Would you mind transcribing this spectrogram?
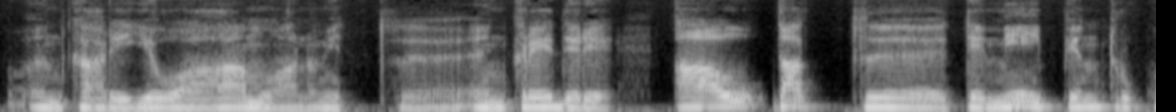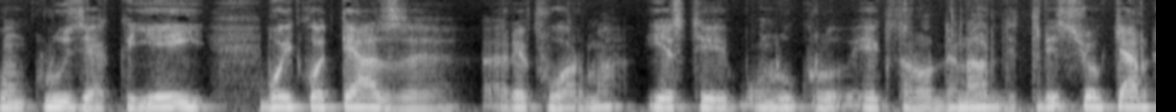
în care eu am o anumit uh, încredere au dat uh, temei pentru concluzia că ei boicotează reforma. Este un lucru extraordinar de trist și eu chiar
